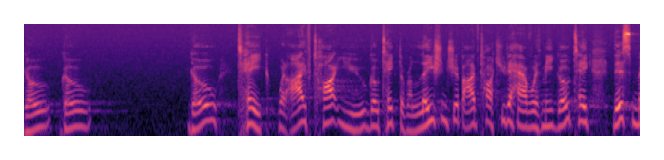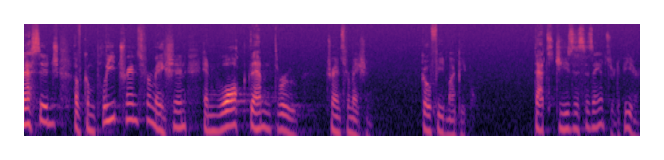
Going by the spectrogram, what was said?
Go, go, go take what I've taught you, go take the relationship I've taught you to have with me, go take this message of complete transformation and walk them through transformation. Go feed my people. That's Jesus' answer to Peter.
